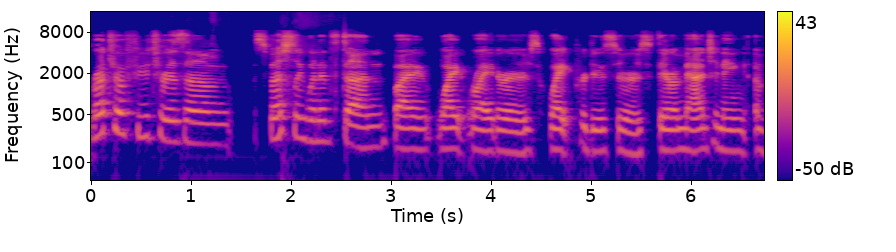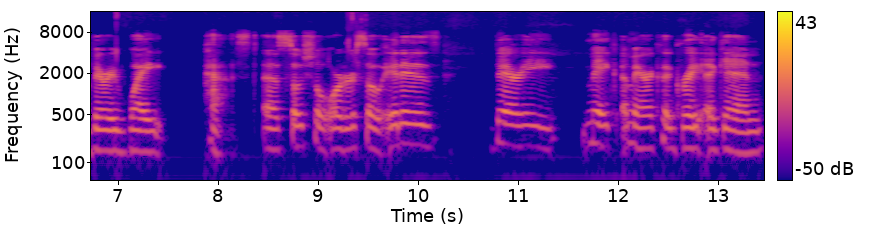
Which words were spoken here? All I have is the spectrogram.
retrofuturism, especially when it's done by white writers, white producers, they're imagining a very white past, a social order. So it is very make America great again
